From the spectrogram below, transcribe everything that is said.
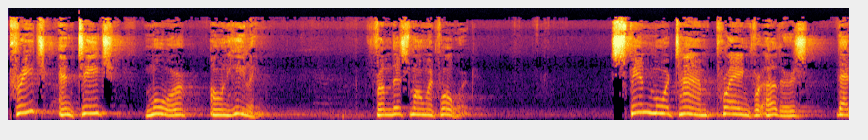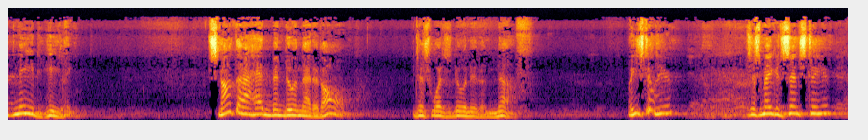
preach and teach more on healing from this moment forward. Spend more time praying for others that need healing. It's not that I hadn't been doing that at all, I just wasn't doing it enough. Are you still here? Is this making sense to you?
